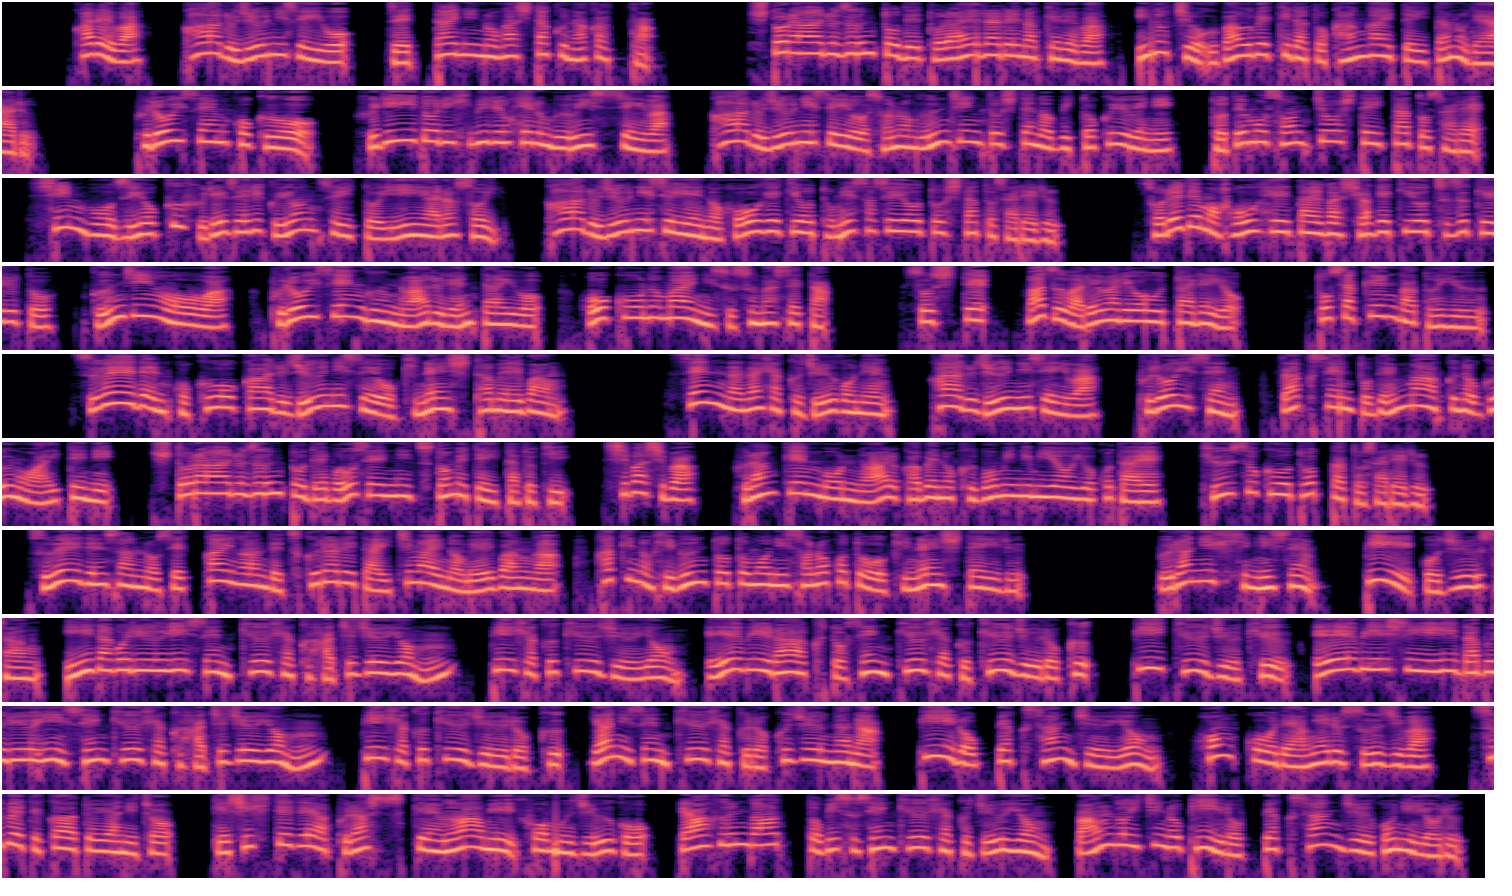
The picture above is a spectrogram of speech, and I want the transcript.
彼はカール12世を絶対に逃したくなかった。シュトラールズントで捕らえられなければ命を奪うべきだと考えていたのである。プロイセン国王、フリードリヒビルヘルム1世は、カール12世をその軍人としての美徳ゆえに、とても尊重していたとされ、辛抱強くフレゼリク4世と言い争い、カール12世への砲撃を止めさせようとしたとされる。それでも砲兵隊が射撃を続けると、軍人王はプロイセン軍のある連隊を方向の前に進ませた。そして、まず我々を撃たれよ。と叫んだという。スウェーデン国王カール12世を記念した名版。1715年、カール12世は、プロイセン、ザクセンとデンマークの軍を相手に、シュトラールズントで防戦に努めていたとき、しばしば、フランケン門のある壁のくぼみに身を横たえ、休息を取ったとされる。スウェーデン産の石灰岩で作られた一枚の名板が、下記の碑文とともにそのことを記念している。ブラニッヒ2000、P53、EWE1984、P194、AB ラークと1996、P99、ABCEWE1984、P196、ヤニ1967、P634、本校で挙げる数字は、すべてカートやニチョ、ゲシヒテデアプラスケンアーミーフォーム15、ヤーフンダーットビス1914、バンド1の P635 による。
